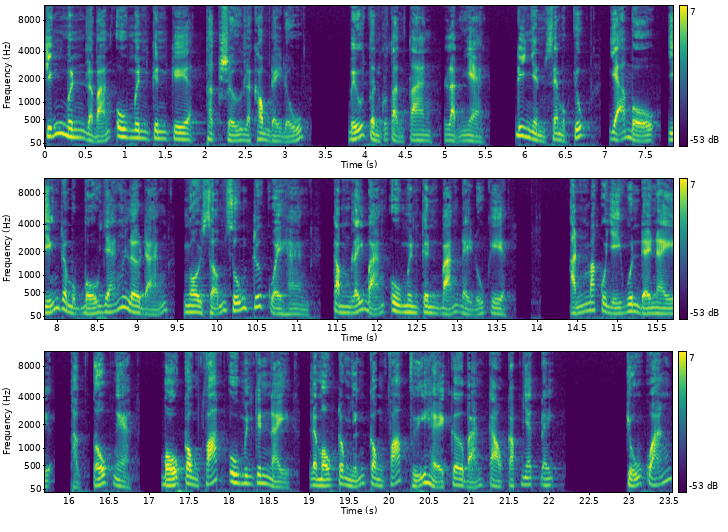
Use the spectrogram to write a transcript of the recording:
chứng minh là bản U Minh Kinh kia thật sự là không đầy đủ. Biểu tình của Tần Tàng lạnh nhạt, đi nhìn xem một chút, giả bộ diễn ra một bộ dáng lơ đảng, ngồi xổm xuống trước quầy hàng, cầm lấy bản U Minh Kinh bản đầy đủ kia. Ánh mắt của vị huynh đệ này thật tốt nghe. Bộ công pháp U Minh Kinh này là một trong những công pháp thủy hệ cơ bản cao cấp nhất đấy. Chủ quán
